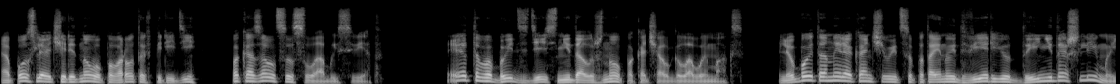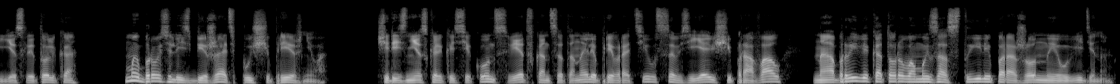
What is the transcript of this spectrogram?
а после очередного поворота впереди показался слабый свет. «Этого быть здесь не должно», — покачал головой Макс. Любой тоннель оканчивается потайной дверью, да и не дошли мы, если только... Мы бросились бежать пуще прежнего. Через несколько секунд свет в конце тоннеля превратился в зияющий провал, на обрыве которого мы застыли, пораженные увиденным.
